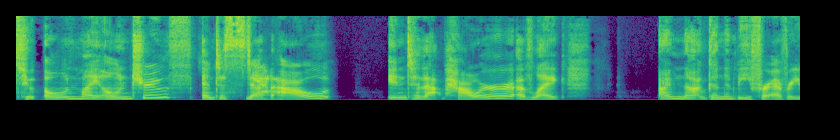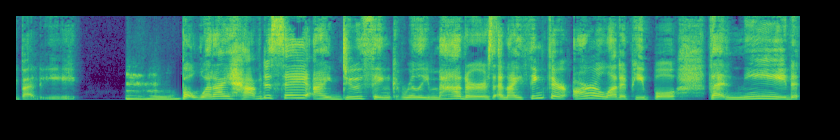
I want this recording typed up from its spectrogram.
to own my own truth and to step yeah. out into that power of like, I'm not going to be for everybody. Mm-hmm. But what I have to say, I do think really matters. And I think there are a lot of people that need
